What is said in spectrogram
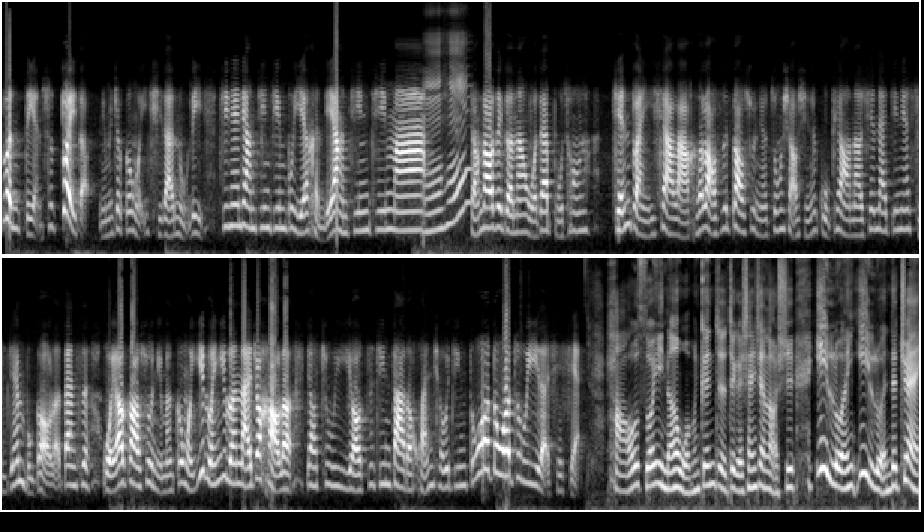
论点是对的，你们就跟我一起来努力。今天亮晶晶不也很亮晶晶吗？嗯哼，讲到这个呢，我再补充简短一下啦。何老师告诉你的中小型的股票呢，现在今天时间不够了，但是我要告诉你们，跟我一轮一轮来就好了。要注意哦，资金大的环球金多多注意了，谢谢。好，所以呢，我们跟着这个珊珊老师一轮一轮的转，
